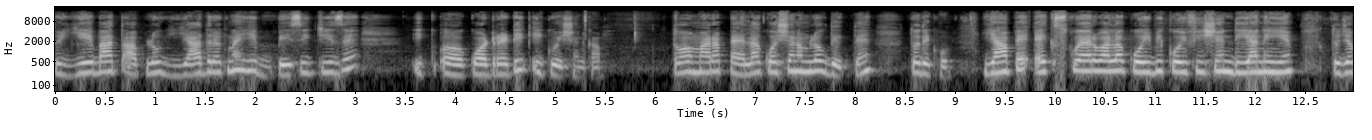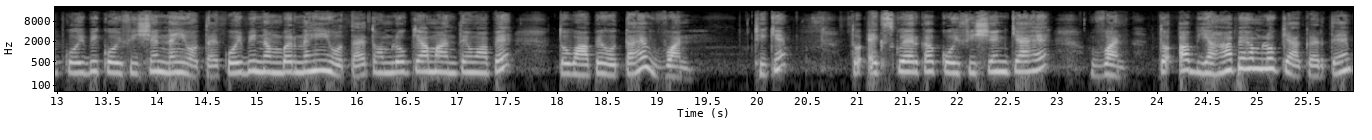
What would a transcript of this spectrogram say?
तो ये बात आप लोग याद रखना, ये बेसिक चीज़ है क्वाड्रेटिक इक्वेशन का। तो हमारा पहला क्वेश्चन हम लोग देखते हैं। तो देखो, यहाँ पे एक्स स्क्वायर वाला कोई भी कोइफिशियंट दिया नहीं है। तो जब कोई भी कोइफिशियंट नहीं होता है, कोई भी नंबर नहीं होता है तो हम लोग क्या मानते हैं वहाँ पे? तो वहाँ पे होता है वन ठीक है? तो एक्स स्क्वायर का कोइफिशियंट क्या है? वन तो अब यहाँ पे हम लोग क्या करते हैं?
